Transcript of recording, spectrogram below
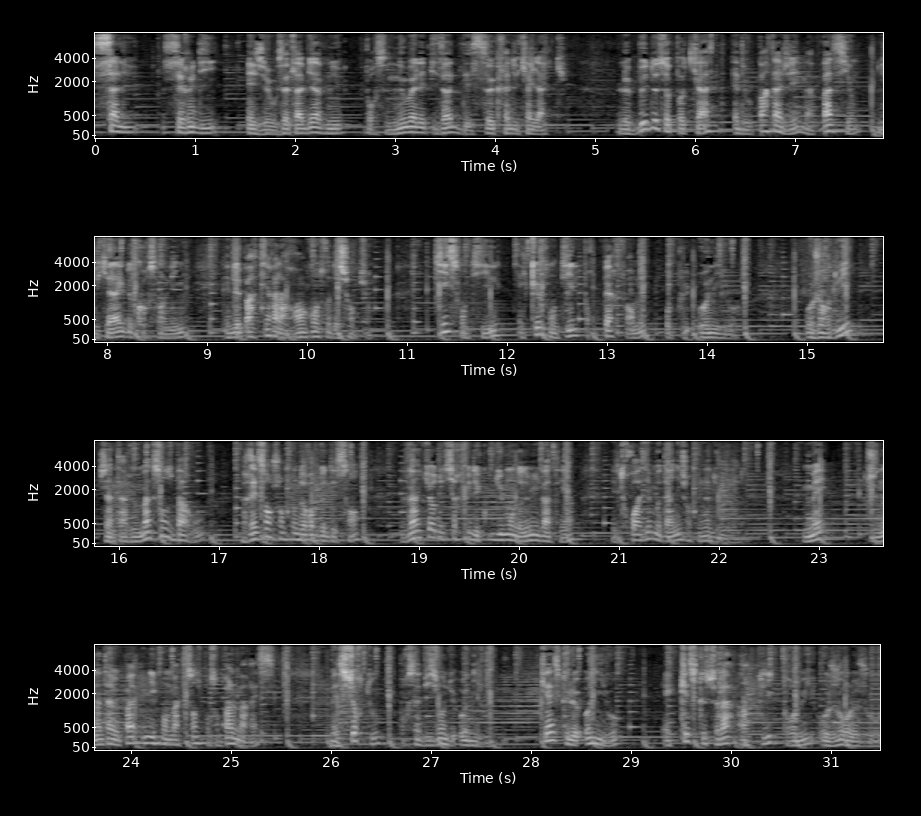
Salut, c'est Rudy et je vous souhaite la bienvenue pour ce nouvel épisode des Secrets du kayak. Le but de ce podcast est de vous partager ma passion du kayak de course en ligne et de partir à la rencontre des champions. Qui sont-ils et que font-ils pour performer au plus haut niveau? Aujourd'hui, j'interviewe Maxence Barou, récent champion d'Europe de descente, vainqueur du circuit des Coupes du Monde en 2021 et troisième au dernier championnat du monde. Mais je n'interviewe pas uniquement Maxence pour son palmarès, mais surtout pour sa vision du haut niveau. Qu'est-ce que le haut niveau et qu'est-ce que cela implique pour lui au jour le jour?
